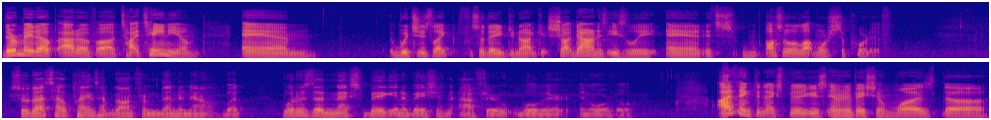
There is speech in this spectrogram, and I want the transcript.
they're made up out of uh, titanium and which is like so they do not get shot down as easily and it's also a lot more supportive. So that's how planes have gone from then to now. But what was the next big innovation after Wilbur and Orville? I think the next biggest innovation was the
